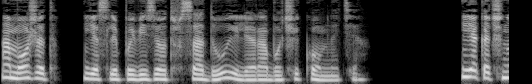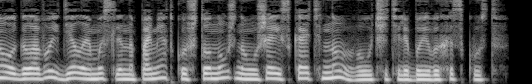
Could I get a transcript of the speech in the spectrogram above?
а может, если повезет, в саду или рабочей комнате. Я качнула головой, делая мысленно пометку, что нужно уже искать нового учителя боевых искусств.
